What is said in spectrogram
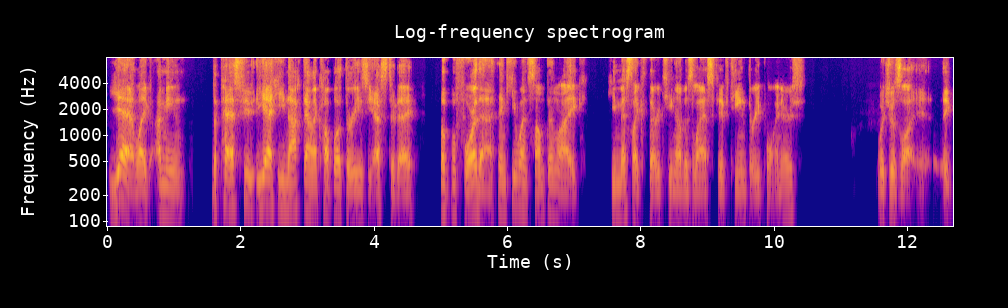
Yeah, like I mean, the past few, yeah, he knocked down a couple of threes yesterday, but before that, I think he went something like he missed like 13 of his last 15 three pointers, which was like, like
